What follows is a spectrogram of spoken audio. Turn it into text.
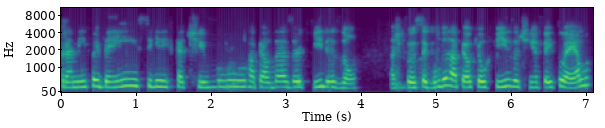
Para mim foi bem significativo o rapel das orquídeas, Dom. Acho que foi o segundo rapel que eu fiz, eu tinha feito elo.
